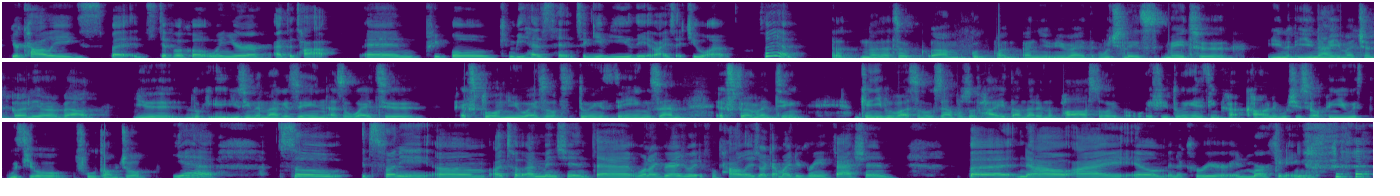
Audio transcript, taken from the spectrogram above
your colleagues, but it's difficult when you're at the top and people can be hesitant to give you the advice that you want. So yeah. That, no, that's a um, good point, and you, you made which leads me to you. You know how you mentioned earlier about you look using the magazine as a way to explore new ways of doing things and experimenting. Can you provide some examples of how you've done that in the past, or if you're doing anything currently which is helping you with with your full time job? Yeah. So it's funny. Um, I told I mentioned that when I graduated from college, I got my degree in fashion, but now I am in a career in marketing.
